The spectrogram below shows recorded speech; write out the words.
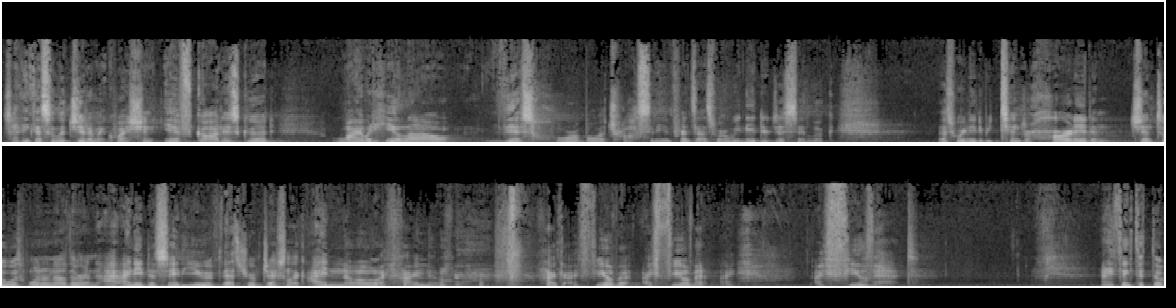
So I think that's a legitimate question. If God is good, why would he allow this horrible atrocity? And friends, that's where we need to just say, look, that's where we need to be tenderhearted and gentle with one another. And I, I need to say to you, if that's your objection, like, I know, like, I know. like, I feel that. I feel that. I, I feel that. And I think that the,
